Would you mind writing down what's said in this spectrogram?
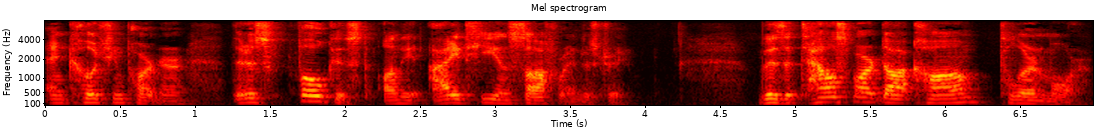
and coaching partner that is focused on the IT and software industry. Visit talsmart.com to learn more.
